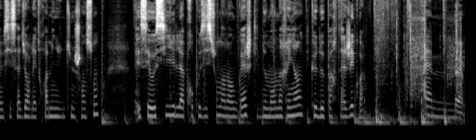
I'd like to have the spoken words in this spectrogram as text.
même si ça dure les trois minutes d'une chanson. Et c'est aussi la proposition d'un langage qui demande rien que de partager, quoi. M, M.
